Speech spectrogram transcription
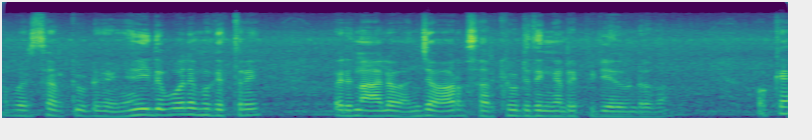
അപ്പോൾ ഒരു സർക്യൂട്ട് കഴിഞ്ഞാൽ ഇതുപോലെ നമുക്ക് എത്രയും ഒരു നാലോ അഞ്ചോ ആറോ സർക്യൂട്ട് ഇതിങ്ങനെ റിപ്പീറ്റ് ചെയ്തുകൊണ്ടിരുന്നു ഓക്കെ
